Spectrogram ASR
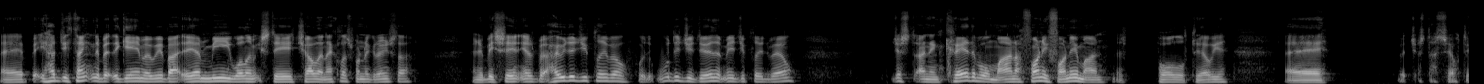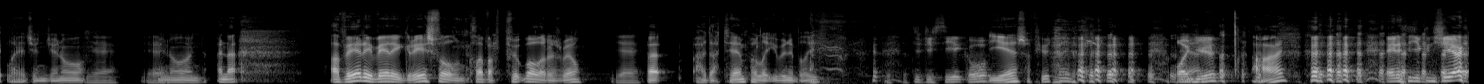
Uh, but he had you thinking about the game away back there. Me, William McStay, Charlie Nicholas were on the ground staff. And he'd be saying to us, but how did you play well? What, what did you do that made you play well? Just an incredible man, a funny, funny man, as Paul will tell you. Uh, but just a Celtic legend, you know. Yeah, yeah. You know, and, and a, a very, very graceful and clever footballer as well. Yeah. But had a temper like you wouldn't believe. Did you see it go? Yes, a few times. On you? Aye. Anything you can share?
